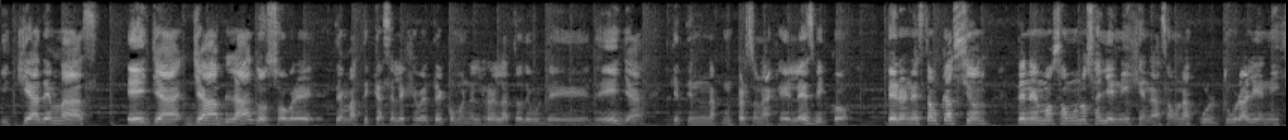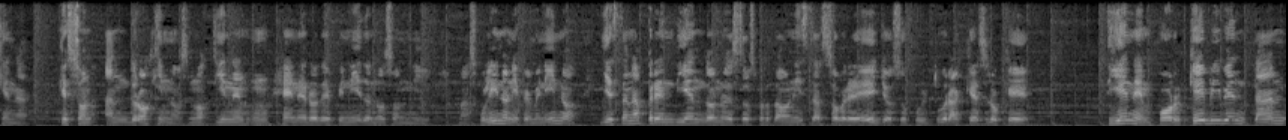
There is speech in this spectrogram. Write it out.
y que además ella ya ha hablado sobre temáticas LGBT, como en el relato de, ella, que tiene un personaje lésbico, pero en esta ocasión tenemos a unos alienígenas, a una cultura alienígena, que son andróginos, no tienen un género definido, no son ni masculino ni femenino, y están aprendiendo nuestros protagonistas sobre ellos, su cultura, qué es lo que tienen, por qué viven tan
